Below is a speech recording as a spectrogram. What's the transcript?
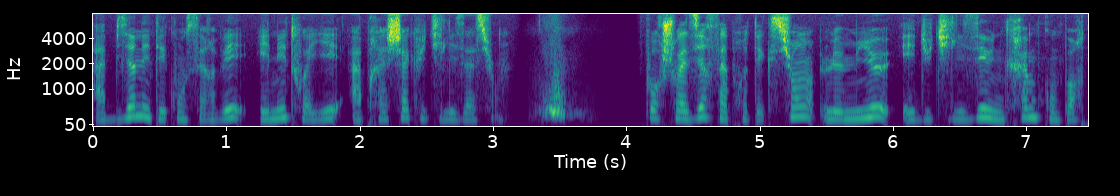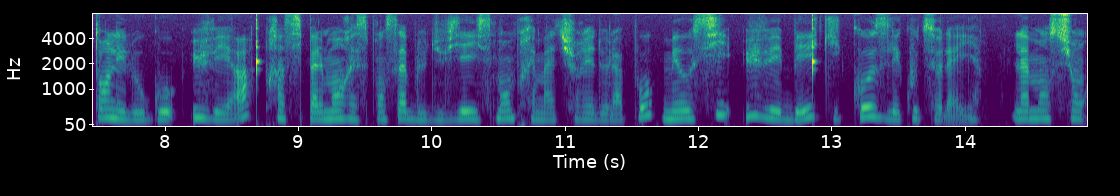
a bien été conservé et nettoyé après chaque utilisation. Pour choisir sa protection, le mieux est d'utiliser une crème comportant les logos UVA, principalement responsables du vieillissement prématuré de la peau, mais aussi UVB qui cause les coups de soleil. La mention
